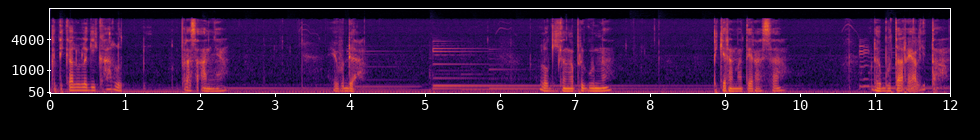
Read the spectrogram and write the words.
Ketika lu lagi kalut perasaannya, ya udah. Logika nggak berguna, pikiran mati rasa, udah buta realita.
